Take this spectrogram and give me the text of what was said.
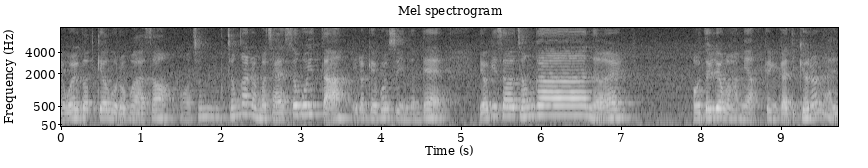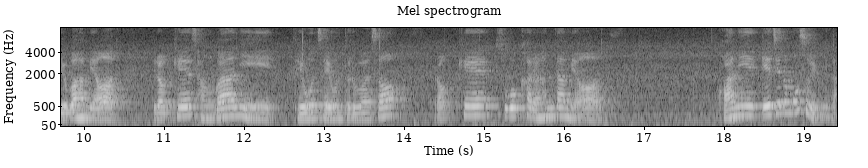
월급격으로 봐서 어, 정, 정관을 뭐 잘 쓰고 있다 이렇게 볼 수 있는데 여기서 정관을 얻으려고 하면 그러니까 결혼을 하려고 하면 이렇게 상관이 대운 세운 들어와서 이렇게 수국화를 한다면 관이 깨지는 모습입니다.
